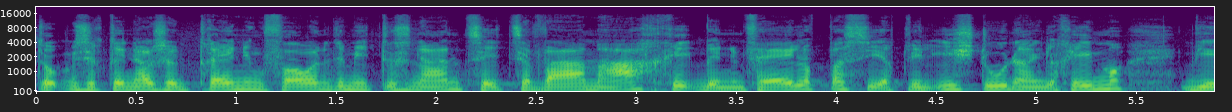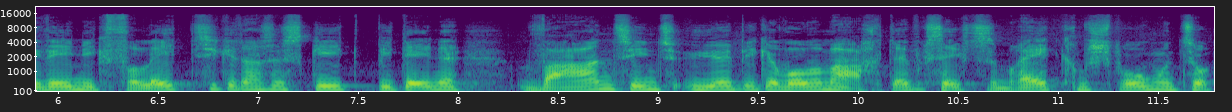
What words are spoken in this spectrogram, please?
Tut man sich dann auch schon im Training vorne damit auseinandersetzen, was mache ich, wenn ein Fehler passiert? Weil ich tue eigentlich immer, wie wenig Verletzungen das es gibt bei diesen Wahnsinnsübungen, die man macht. Eben gesagt, zum Reck, am Sprung und so,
